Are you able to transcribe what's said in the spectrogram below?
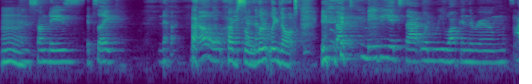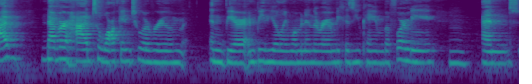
And some days it's like, no, no, absolutely not. In fact, maybe it's that when we walk in the room, I've never had to walk into a room in beer and be the only woman in the room because you came before me mm. and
